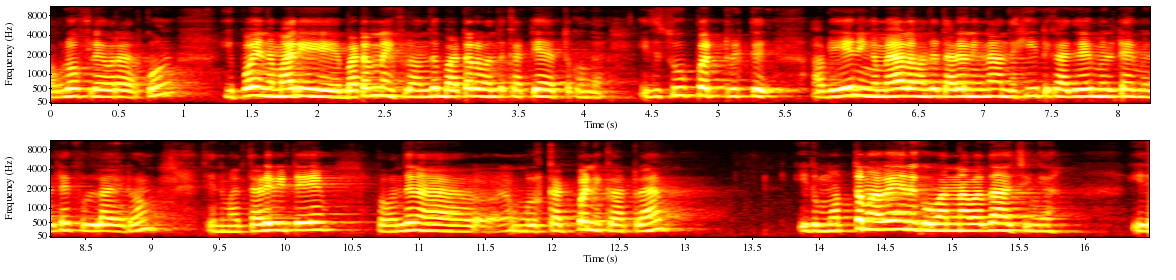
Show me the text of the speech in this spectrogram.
அவ்வளோ ஃப்ளேவராக இருக்கும். இப்போ இந்த மாதிரி பட்டர் நைஃப்பில் வந்து பட்டர் வந்து கட்டியாக எடுத்துக்கோங்க. இது சூப்பர் ட்ரிக்கு அப்படியே நீங்கள் மேலே வந்து தடவினீங்கன்னா அந்த ஹீட்டுக்கு அதுவே மில்டே மில்டே ஃபுல்லாகிடும் இந்த மாதிரி தடவிட்டு இப்போ வந்து நான் உங்களுக்கு கட் பண்ணி காட்டுறேன். இது மொத்தமாகவே எனக்கு ஒன் ஹவர் தான் ஆச்சுங்க. இது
